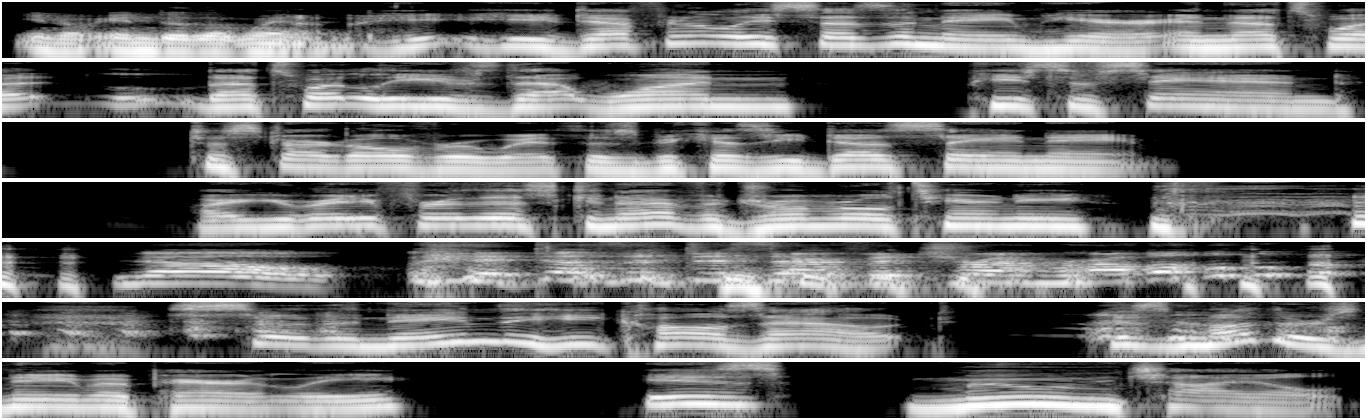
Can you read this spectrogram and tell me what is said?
you know into the wind. He he definitely says a name here, and that's what that's what leaves that one piece of sand to start over with is because he does say a name. Are you ready for this? Can I have a drum roll, Tierney? No, it doesn't deserve a drum roll. so the name that he calls out, his mother's name apparently, is Moonchild.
